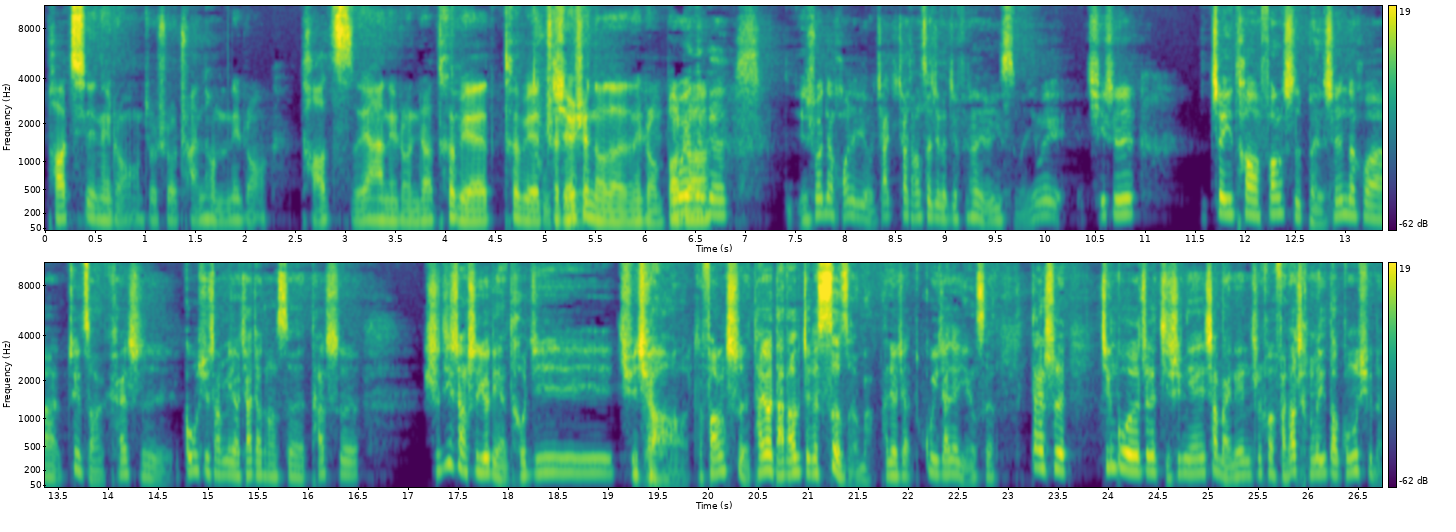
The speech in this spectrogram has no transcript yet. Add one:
抛弃那种就是说传统的那种陶瓷呀那种你知道特别特别 traditional 的那种包装，因为那个你说那黄酒有加焦糖色，这个就非常有意思嘛。因为其实这一套方式本身的话，最早开始工序上面要加焦糖色，它是实际上是有点投机取巧的方式，它要达到这个色泽嘛，它就加故意加点颜色。但是经过这个几十年、上百年之后，反倒成了一道工序了。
